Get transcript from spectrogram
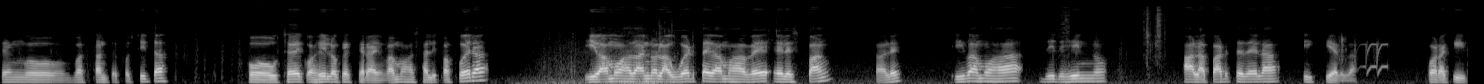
tengo bastantes cositas. Pues ustedes cogéis lo que queráis. Vamos a salir para afuera y vamos a darnos la huerta y vamos a ver el spam, ¿vale? Y vamos a dirigirnos a la parte de la izquierda, por aquí.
